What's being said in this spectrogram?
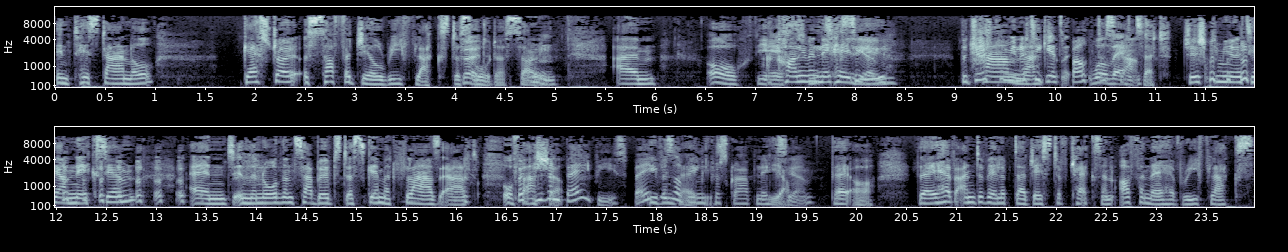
intestinal gastroesophageal reflux disorder. Sorry. Um, Oh, yes. I can't even tell you The Jewish community much- gets bulk Well, discounts. that's it. Jewish community on Nexium, and in the northern suburbs, Dis-Chem, it flies out off But our even babies, babies Even are being babies. prescribed Yeah, Nexium. they are. They have undeveloped digestive tracts and often they have reflux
